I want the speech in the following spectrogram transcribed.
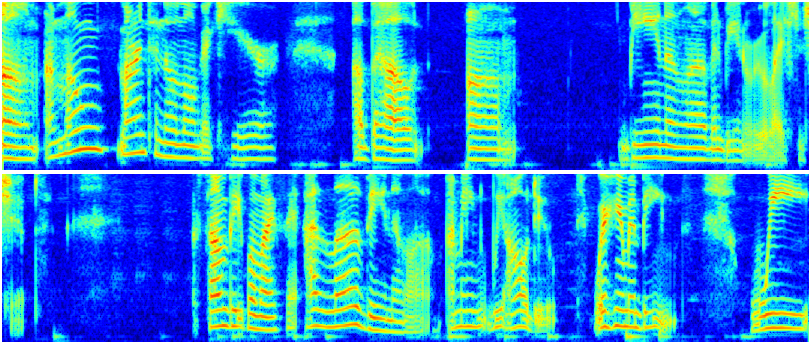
um, I learned learned to no longer care about um being in love and being in relationships. Some people might say, I love being in love. I mean, we all do. We're human beings. We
